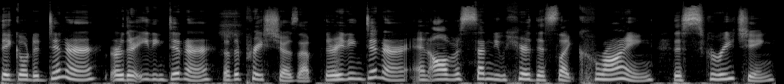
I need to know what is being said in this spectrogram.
they go to dinner or they're eating dinner. The other priest shows up. They're eating dinner, and all of a sudden you hear this like crying, this screeching,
